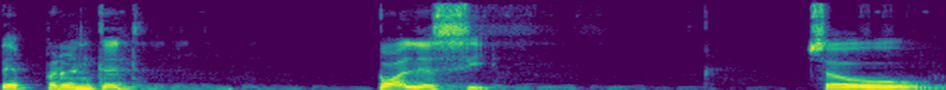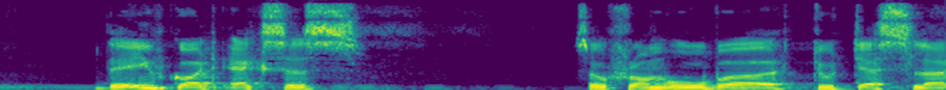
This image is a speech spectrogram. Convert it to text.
the printed policy so they've got access so from Uber to Tesla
